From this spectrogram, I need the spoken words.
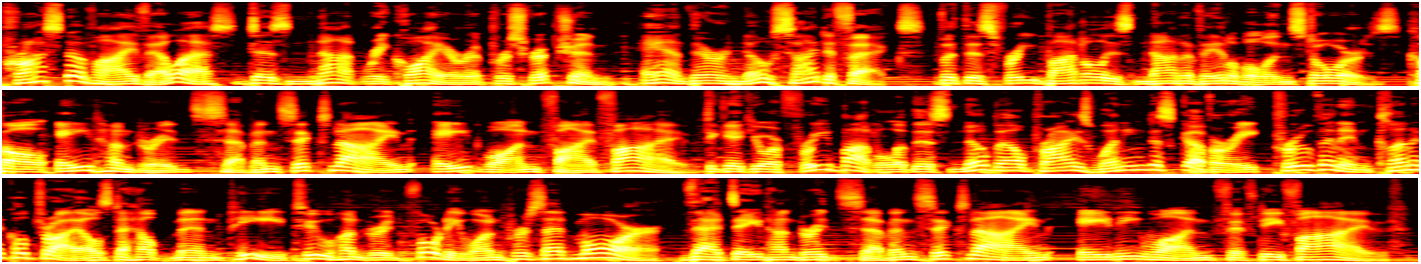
Prostavive LS does not require a prescription, and there are no side effects. But this free bottle is not available in stores. Call 800 769 8155 to get your free bottle of this Nobel Prize winning discovery proven in clinical trials to help men pee 241% more. That's 800 769 8155.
